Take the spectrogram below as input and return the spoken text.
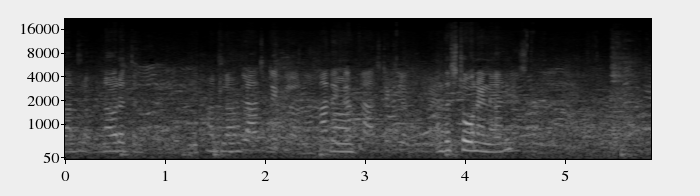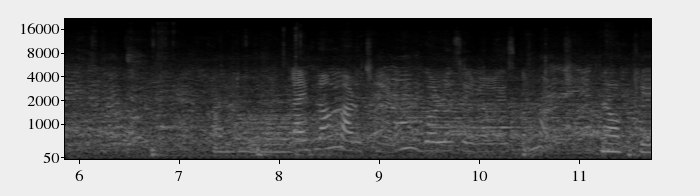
దాంట్లో నవరత్న. అట్లా. అంత స్టోన్ అయినా ఇది? లైఫ్ లాంగ్ వాడచ్చు మేడం. గోల్డ్ సిల్వర్లో ఓకే.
